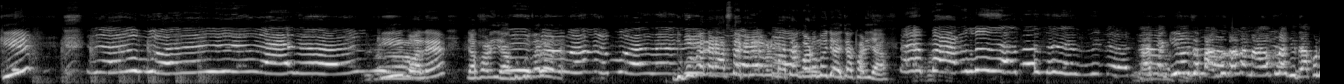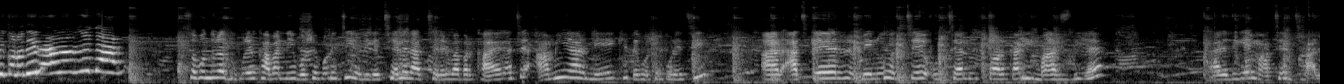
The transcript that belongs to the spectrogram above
কি কি বলে যা ঘরে যা, দুপুরবেলা রাস্তা বেরোয় আবার মাথা গরম হয়ে যায়, যা ঘরে যা। তো বন্ধুরা, দুপুরের খাবার নিয়ে বসে পড়েছি। এদিকে ছেলের আর ছেলের বাবার খাওয়া গেছে। আমি আর মেয়ে খেতে বসে পড়েছি। আর আজকের মেনু হচ্ছে উচ্চালুর তরকারি মাছ দিয়ে। আর এদিকে মাছের ঝাল।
